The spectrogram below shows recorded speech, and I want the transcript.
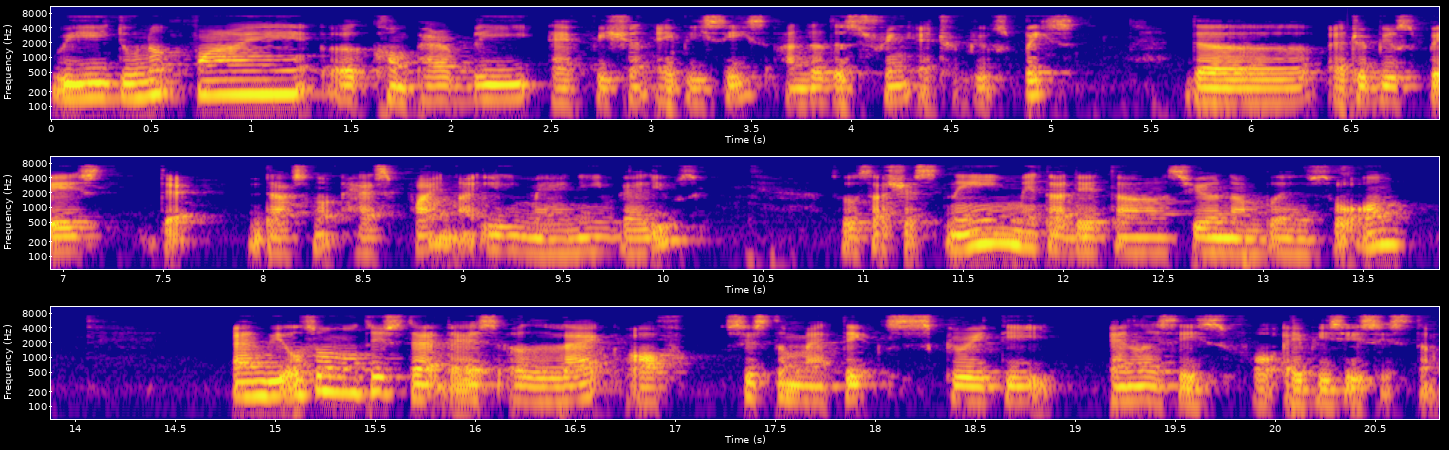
We do not find a comparably efficient ABCs under the string attribute space. The attribute space that does not has finitely many values, so such as name, metadata, serial number, and so on, and we also notice that there is a lack of systematic security analysis for ABC system.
